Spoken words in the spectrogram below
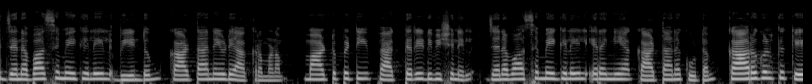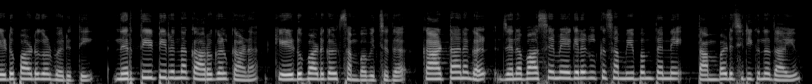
ജനവാസ മേഖലയിൽ വീണ്ടും കാട്ടാനയുടെ ആക്രമണം. മാട്ടുപ്പെട്ടി ഫാക്ടറി ഡിവിഷനിൽ ജനവാസ മേഖലയിൽ ഇറങ്ങിയ കാട്ടാനക്കൂട്ടം കാറുകൾക്ക് കേടുപാടുകൾ വരുത്തി നിർത്തിയിട്ടിരുന്ന കാറുകൾക്കാണ് കേടുപാടുകൾ സംഭവിച്ചത്. കാട്ടാനകൾ ജനവാസ മേഖലകൾക്ക് സമീപം തന്നെ തമ്പടിച്ചിരിക്കുന്നതായും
